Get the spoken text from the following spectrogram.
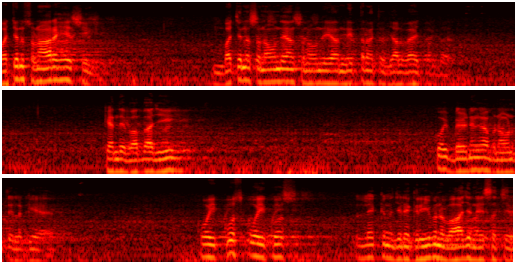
ਬਚਨ ਸੁਣਾ ਰਹੇ ਸੀ। ਬਚਨ ਸੁਣਾਉਂਦਿਆਂ ਸੁਣਾਉਂਦਿਆਂ ਨੇਤਰਾਂ ਚੋਂ ਜਲ ਵਹਿ ਜਾਂਦਾ ਕਹਿੰਦੇ, ਬਾਬਾ ਜੀ, ਕੋਈ ਬਿਲਡਿੰਗਾਂ ਬਣਾਉਣ ਤੇ ਲੱਗਿਆ ਹੈ ਕੋਈ ਕੁਛ ਕੋਈ ਕੁਛ, ਲੇਕਿਨ ਜਿਹੜੇ ਗਰੀਬ ਨਵਾਜ ਨੇ ਸੱਚੇ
